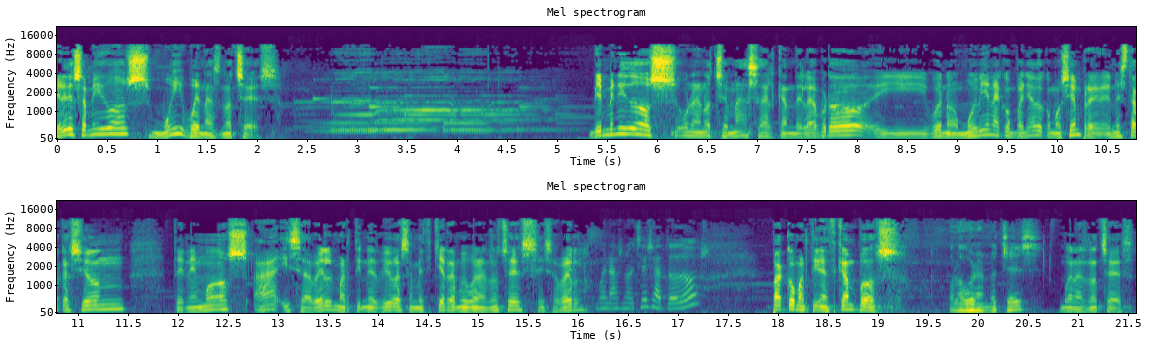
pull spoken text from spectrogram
Queridos amigos, muy buenas noches. Bienvenidos una noche más al Candelabro y bueno, muy bien acompañado como siempre. En esta ocasión tenemos a Isabel Martínez Vivas a mi izquierda. Muy buenas noches, Isabel. Buenas noches a todos. Paco Martínez Campos. Hola, buenas noches. Buenas noches.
